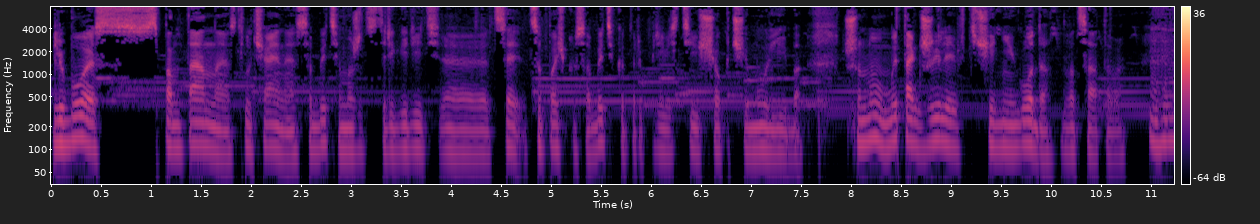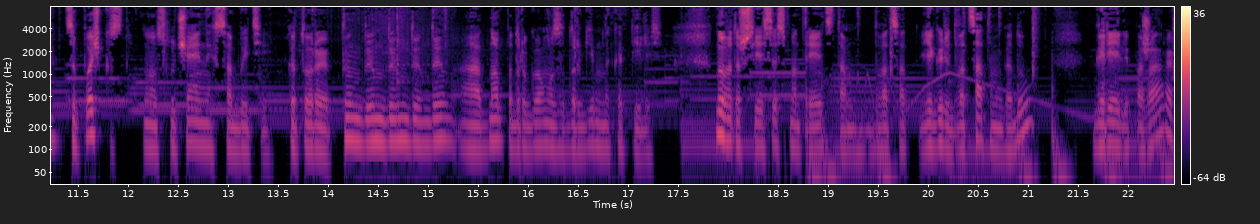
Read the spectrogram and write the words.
любое спонтанное, случайное событие может стригерить э, цепочку событий, которые привести еще к чему-либо. Что, ну, мы так жили в течение года 20-го. Угу. Цепочка ну, случайных событий, которые дын-дын-дын-дын-дын, а одно по-другому за другим накопились. Ну, потому что если смотреть, там, 20... Я говорю, в 20 году горели пожары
